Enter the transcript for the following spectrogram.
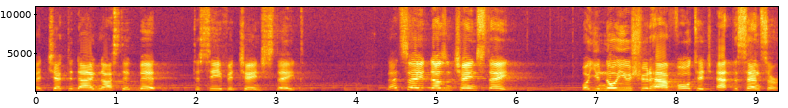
and check the diagnostic bit to see if it changed state. Let's say it doesn't change state, but you know you should have voltage at the sensor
